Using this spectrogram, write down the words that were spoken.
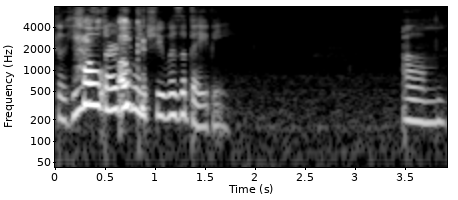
So he How- was 30 when she was a baby. Um,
